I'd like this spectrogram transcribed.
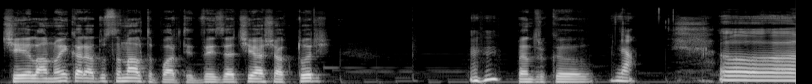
ce e la noi care a dus în altă parte. Vezi aceiași actori uh-huh. pentru că da. Uh,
